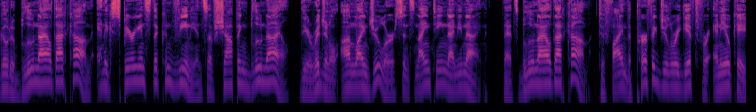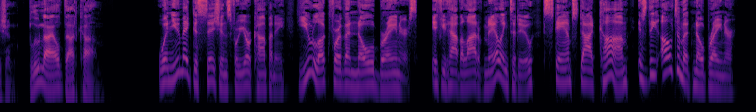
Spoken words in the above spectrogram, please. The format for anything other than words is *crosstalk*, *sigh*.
Go to BlueNile.com and experience the convenience of shopping Blue Nile, the original online jeweler since 1999. That's BlueNile.com to find the perfect jewelry gift for any occasion. BlueNile.com. When you make decisions for your company, you look for the no brainers. If you have a lot of mailing to do, Stamps.com is the ultimate no brainer.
